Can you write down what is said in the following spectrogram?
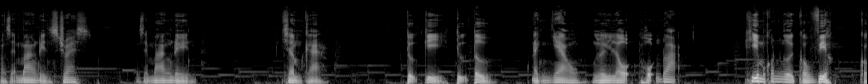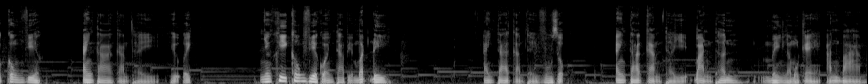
nó sẽ mang đến stress nó sẽ mang đến trầm cảm tự kỷ tự tử đánh nhau, gây lộn, hỗn loạn. Khi một con người có việc, có công việc, anh ta cảm thấy hữu ích. Nhưng khi công việc của anh ta bị mất đi, anh ta cảm thấy vô dụng. Anh ta cảm thấy bản thân mình là một kẻ ăn bám.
